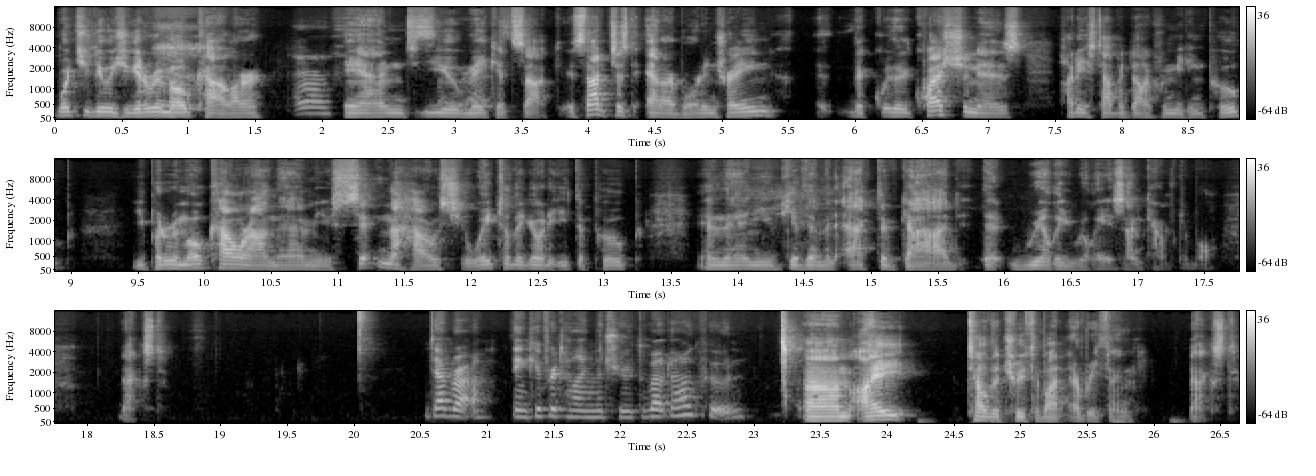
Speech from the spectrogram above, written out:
what you do is you get a remote collar Ugh. and So you make it suck. It's not just at our board and train. The the question is how do you stop a dog from eating poop? You put a remote collar on them. You sit in the house. You wait till they go to eat the poop, and then you give them an act of God that really really is uncomfortable. Next. Deborah, thank you for telling the truth about dog food. Um, I tell the truth about everything. Next.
